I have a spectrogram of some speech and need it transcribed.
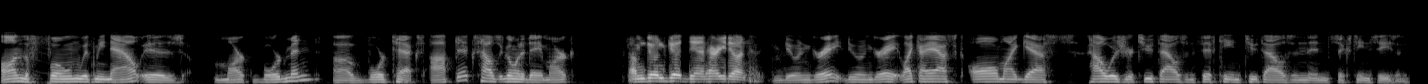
On the phone with me now is Mark Boardman of Vortex Optics. How's it going today, Mark? I'm doing good, Dan. How are you doing? I'm doing great, doing great. Like I ask all my guests, how was your 2015-2016 season?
